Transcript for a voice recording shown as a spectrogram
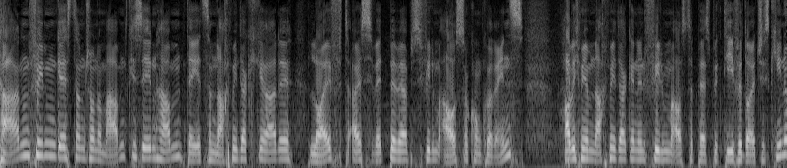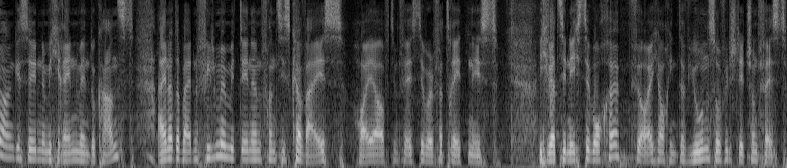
Kahn-Film gestern schon am Abend gesehen haben, der jetzt am Nachmittag gerade läuft als Wettbewerbsfilm außer Konkurrenz, habe ich mir am Nachmittag einen Film aus der Perspektive deutsches Kino angesehen, nämlich Renn, wenn du kannst. Einer der beiden Filme, mit denen Franziska Weiß heuer auf dem Festival vertreten ist. Ich werde sie nächste Woche für euch auch interviewen, so viel steht schon fest.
